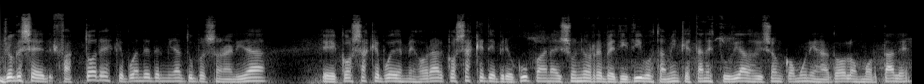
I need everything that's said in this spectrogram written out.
yo qué sé, factores que pueden determinar tu personalidad, eh, cosas que puedes mejorar, cosas que te preocupan, hay sueños repetitivos también que están estudiados y son comunes a todos los mortales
